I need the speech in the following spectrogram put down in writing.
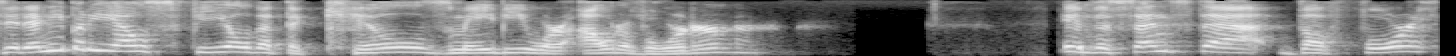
did anybody else feel that the kills maybe were out of order? In the sense that the fourth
